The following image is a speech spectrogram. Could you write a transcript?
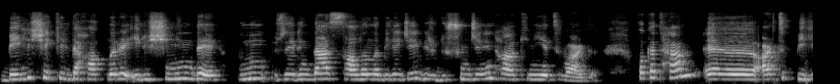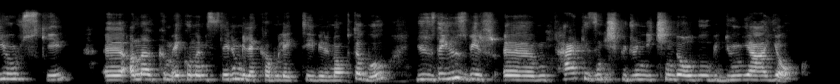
belli şekilde haklara erişimin de bunun üzerinden sağlanabileceği bir düşüncenin hakimiyeti vardı. Fakat hem e, artık biliyoruz ki e, ana akım ekonomistlerin bile kabul ettiği bir nokta bu. Yüzde yüz bir e, herkesin iş gücünün içinde olduğu bir dünya yok.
